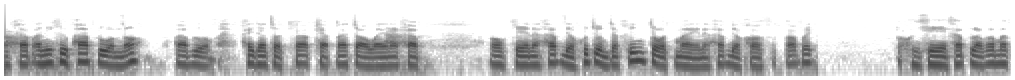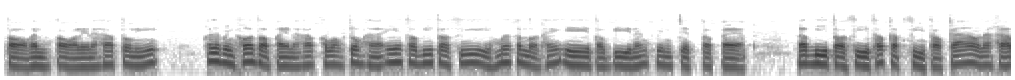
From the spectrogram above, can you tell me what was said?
นะครับ อันนี้คือภาพรวมเนาะภาพรวมใครจะจดก็แคปหน้าจอไว้นะครับโอเคนะครับ เดี๋ยวครูจุนจะขึ้นโจทย์ใหม่นะครับ เดี๋ยวขอสต็อปไว้โอเคครับ เราก็มาต่อกันต่อเลยนะครับ ตรงนี้ ก็จะเป็นข้อต่อไปนะครับเขาบอกจงหา a ต่อ b ต่อ c เมื่อกำหนดให้ a ต่อ b นั้นเป็น 7 ต่อ 8 และ b ต่อ c เท่ากับ 4 ต่อ 9 นะครับ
